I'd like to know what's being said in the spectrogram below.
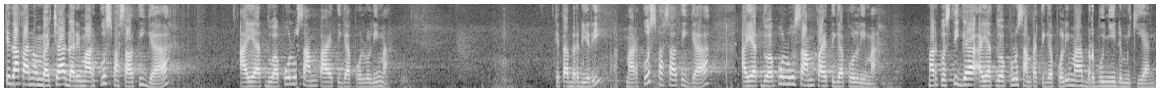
Kita akan membaca dari Markus pasal 3 ayat 20 sampai 35. Kita berdiri, Markus pasal 3 ayat 20 sampai 35. Markus 3 ayat 20 sampai 35 berbunyi demikian.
